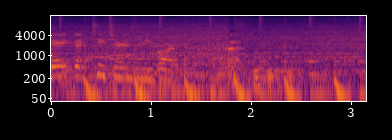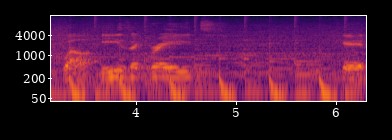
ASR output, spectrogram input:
Very good teacher, isn't he, Bart? well, he's a great kid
